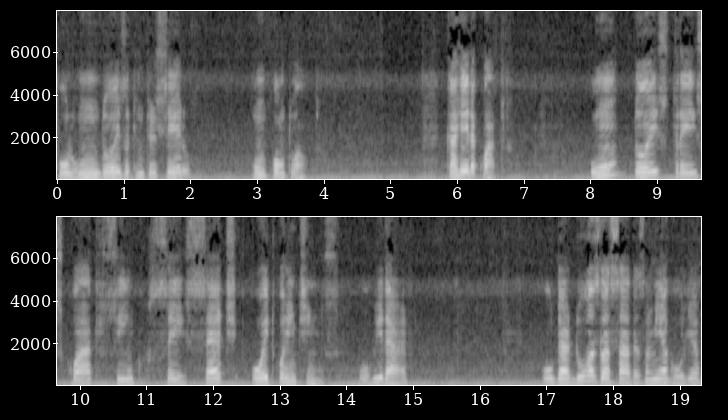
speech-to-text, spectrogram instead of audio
Pulo um dois aqui no terceiro. Um ponto alto. Carreira quatro. Um dois três quatro cinco seis sete oito correntinhas. Vou virar. Vou dar duas laçadas na minha agulha.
